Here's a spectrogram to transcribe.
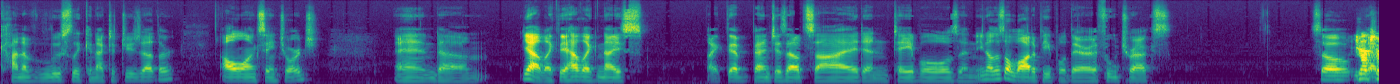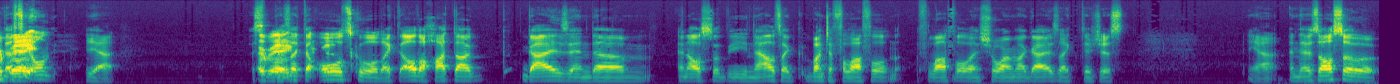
kind of loosely connected to each other, all along St. George, and um, yeah, like they have like nice, like they have benches outside and tables, and you know there's a lot of people there, food trucks. So yeah, that's big. the only yeah. They're So there's big, like the old school, like the, all the hot dog guys, and um, and also the now it's like a bunch of falafel, falafel and shawarma guys. Like they're just, yeah. And there's also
